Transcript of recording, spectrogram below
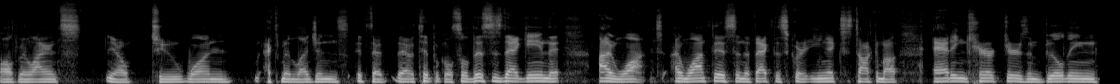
Ultimate Alliance, you know, two, one, X Men Legends. It's that that typical. So this is that game that I want. I want this, and the fact that Square Enix is talking about adding characters and building,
